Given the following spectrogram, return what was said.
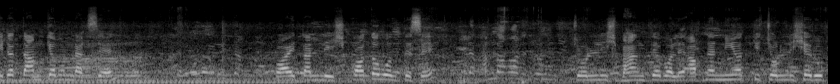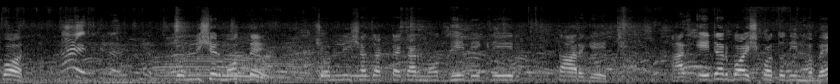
এটার দাম কেমন রাখছেন? পঁয়তাল্লিশ, কত বলতেছে? চল্লিশ ভাঙতে বলে। আপনার নিয়ত কি চল্লিশের উপর? চল্লিশের মধ্যে। চল্লিশ হাজার টাকার মধ্যেই বিক্রির টার্গেট আর এটার বয়স কতদিন হবে?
